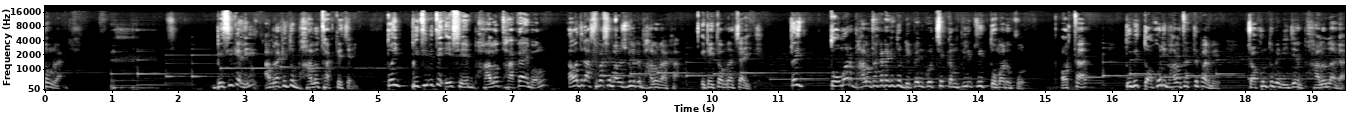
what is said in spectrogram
তোমরা? বেসিক্যালি আমরা কিন্তু ভালো থাকতে চাই। তো এই পৃথিবীতে এসে ভালো থাকা এবং আমাদের আশেপাশের মানুষগুলোকে ভালো রাখা, এটাই তো আমরা চাই। তাই তোমার ভালো থাকাটা কিন্তু ডিপেন্ড করছে কমপ্লিটলি তোমার উপর। অর্থাৎ তুমি তখনই ভালো থাকতে পারবে যখন তুমি নিজের ভালো লাগা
